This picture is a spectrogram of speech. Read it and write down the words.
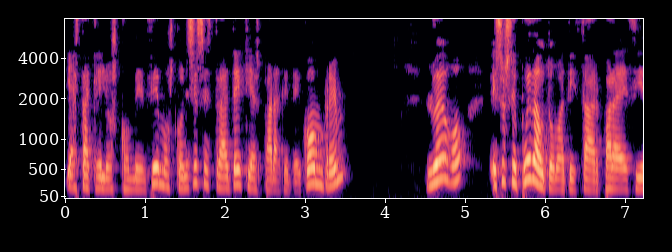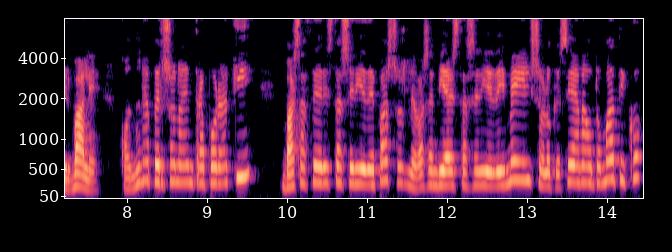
y hasta que los convencemos con esas estrategias para que te compren, luego eso se puede automatizar para decir, vale, cuando una persona entra por aquí, vas a hacer esta serie de pasos, le vas a enviar esta serie de emails o lo que sea en automático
